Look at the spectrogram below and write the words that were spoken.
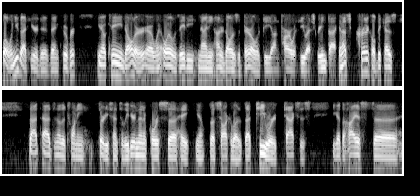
Well, when you got here to Vancouver, you know, Canadian dollar, uh, when oil was 80, 90, 100 dollars a barrel, would be on par with U.S. greenback. And that's critical because that adds another 20, 30 cents a liter. And then, of course, uh, hey, you know, let's talk about it. That T word, taxes. You got the highest uh,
